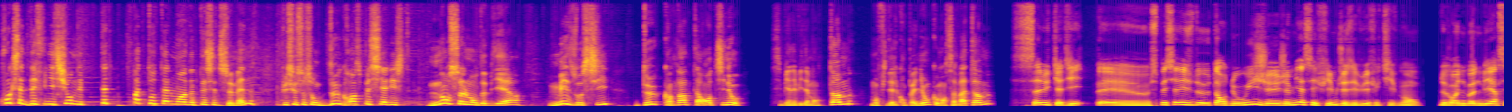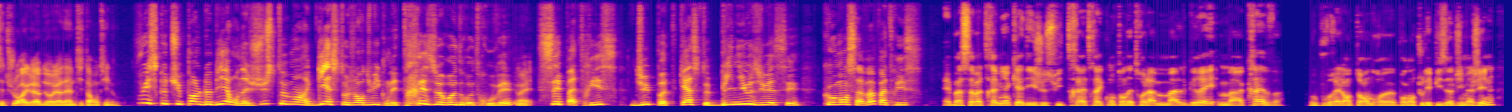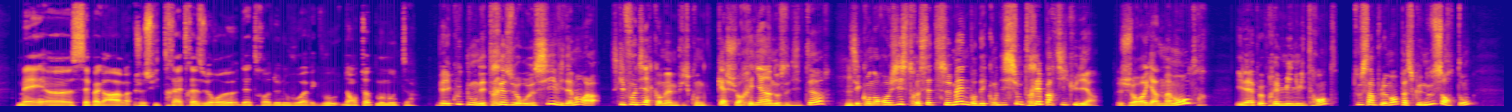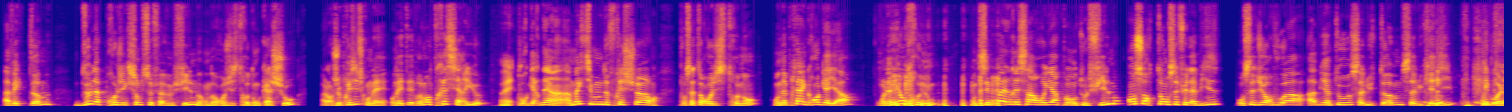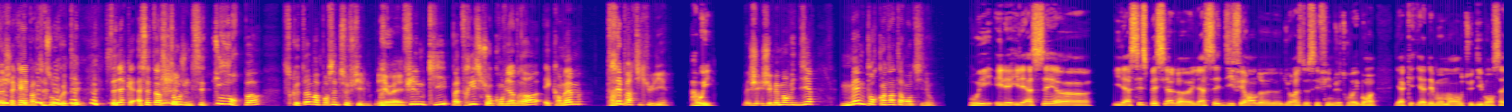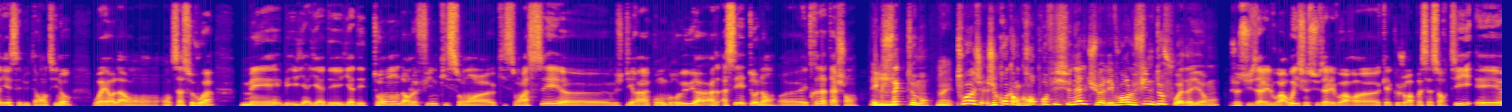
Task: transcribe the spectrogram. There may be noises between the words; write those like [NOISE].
quoique cette définition n'est peut-être pas totalement adaptée cette semaine, puisque ce sont deux grands spécialistes non seulement de bière, mais aussi de Quentin Tarantino. C'est bien évidemment Tom, mon fidèle compagnon, comment ça va Tom? Salut Caddy, euh, spécialiste de Tarantino, oui, j'aime bien ces films, je les ai vus effectivement. Devant une bonne bière, c'est toujours agréable de regarder un petit Tarantino. Puisque tu parles de bière, on a justement un guest aujourd'hui qu'on est très heureux de retrouver. C'est Patrice du podcast B-News USA. Comment ça va Patrice? Eh ben ça va très bien Caddy, je suis très très content d'être là malgré ma crève. Vous pourrez l'entendre euh, pendant tout l'épisode j'imagine. Mais euh, c'est pas grave, je suis très très heureux d'être de nouveau avec vous dans Top Moumout. Bien écoute, nous on est très heureux aussi évidemment. Alors, ce qu'il faut dire quand même, puisqu'on ne cache rien à nos auditeurs, hmm. c'est qu'on enregistre cette semaine dans des conditions très particulières. Je regarde ma montre, il est à peu près minuit 30, tout simplement parce que nous sortons avec Tom de la projection de ce fameux film. On enregistre donc à chaud. Alors je précise qu'on on a été vraiment très sérieux pour garder un, un, maximum de fraîcheur pour cet enregistrement. On a pris un grand gaillard, on l'a mis entre nous. On ne s'est pas adressé un regard pendant tout le film. En sortant, on s'est fait la bise. On s'est dit au revoir, à bientôt, salut Tom, salut Caddy. Et voilà, chacun est parti de son côté. C'est-à-dire qu'à cet instant, je ne sais toujours pas ce que Tom a pensé de ce film. Film qui, Patrice, tu en conviendras, est quand même très particulier. Ah oui. J'ai même envie de dire, même pour Quentin Tarantino. Oui, il est, il est assez, euh, il est assez spécial, euh, il est assez différent de, du reste de ses films. J'ai trouvé bon, il y a, y a des moments où tu dis bon ça y est c'est du Tarantino. Ouais là on, ça se voit, mais il y a, y a, des il y a des tons dans le film qui sont euh, qui sont assez, euh, je dirais incongrus, assez étonnants et très attachants. Exactement. Toi, je, crois qu'en grand professionnel, tu allais voir le film deux fois d'ailleurs. Hein. Je suis allé le voir. Oui, je suis allé voir quelques jours après sa sortie et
